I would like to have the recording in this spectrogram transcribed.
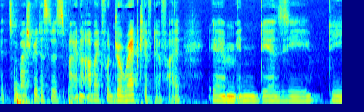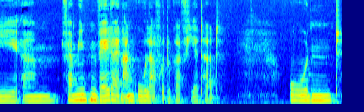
äh, zum Beispiel, das ist bei einer Arbeit von Joe Radcliffe der Fall, ähm, in der sie die ähm, verminten Wälder in Angola fotografiert hat. Und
